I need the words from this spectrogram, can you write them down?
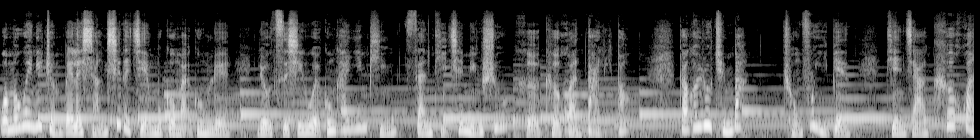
我们为你准备了详细的节目购买攻略、刘慈欣未公开音频、《三体》签名书和科幻大礼包，赶快入群吧！重复一遍，添加科幻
